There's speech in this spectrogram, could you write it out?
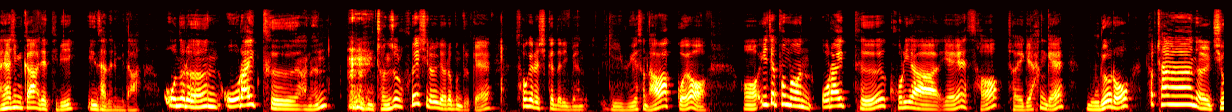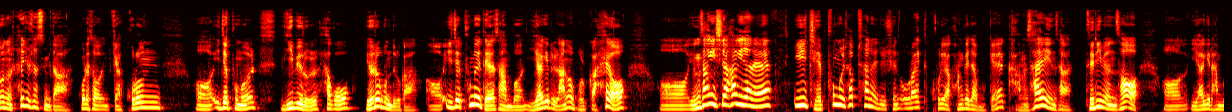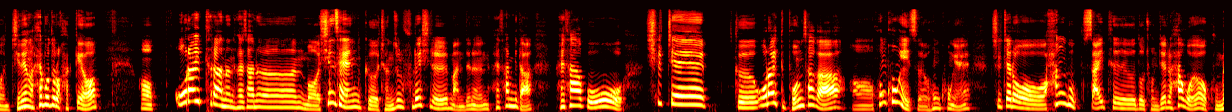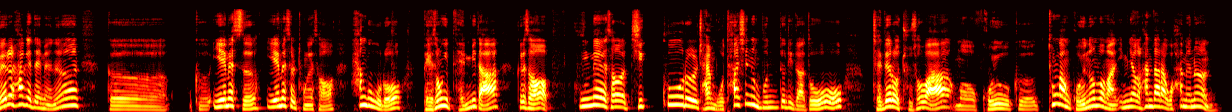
안녕하십니까. 아재TV 인사드립니다. 오늘은 오라이트라는 전술 후레쉬를 여러분들께 소개를 시켜드리기 위해서 나왔고요. 어, 이 제품은 오라이트 코리아에서 저에게 한 개 무료로 협찬을 지원을 해 주셨습니다. 그래서 그러니까 그런 어, 이 제품을 리뷰를 하고 여러분들과 어, 이 제품에 대해서 한번 이야기를 나눠볼까 해요 어, 영상이 시작하기 전에 이 제품을 협찬해 주신 오라이트 코리아 관계자분께 감사의 인사 드리면서 어, 이야기를 한번 진행을 해 보도록 할게요. 어, 오라이트라는 회사는 뭐 신생 그 전술 후레쉬를 만드는 회사입니다. 회사고 실제 그 오라이트 본사가 어, 홍콩에 있어요 홍콩에. 실제로 한국 사이트도 존재를 하고요. 구매를 하게 되면은 그, 그 EMS, EMS를 통해서 한국으로 배송이 됩니다. 그래서 국내에서 직구를 잘 못하시는 분들이라도 제대로 주소와 뭐 고유 그 통관 고유 넘버만 입력을 한다라고 하면은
